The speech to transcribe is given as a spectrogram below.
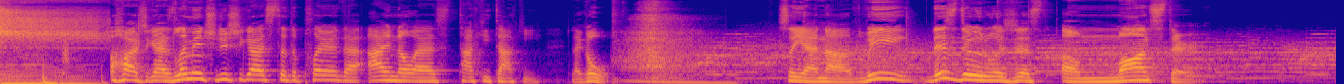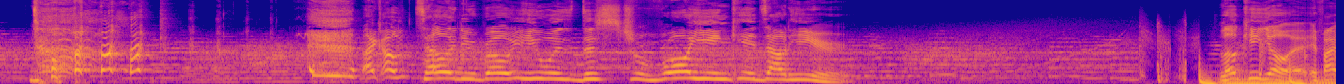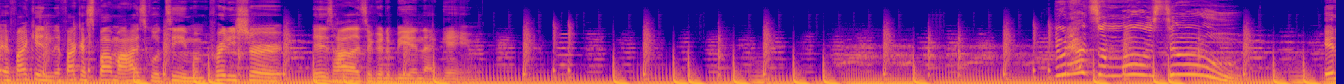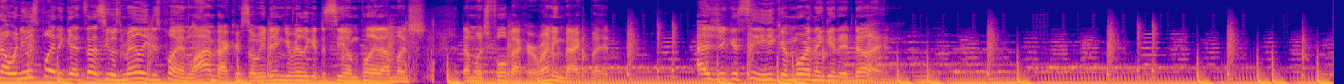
All right, you guys, let me introduce you guys to the player that I know as Taki Taki. Like, oh. So yeah, nah, we, this dude was just a monster. like I'm telling you, bro, he was destroying kids out here. Low key, yo, if I if I can if I can spot my high school team, I'm pretty sure his highlights are gonna be in that game. Dude had some moves too. You know, when he was playing against us, he was mainly just playing linebacker, so we didn't really get to see him play that much that much fullback or running back. But as you can see, he can more than get it done.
